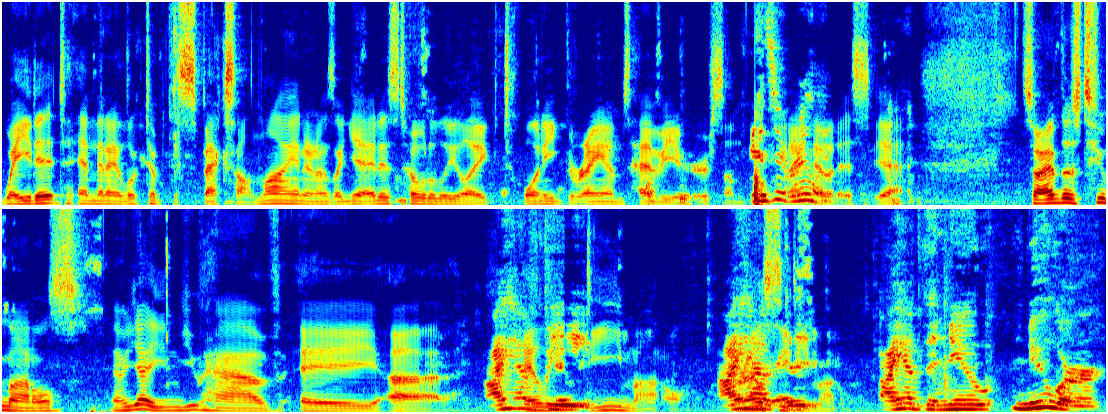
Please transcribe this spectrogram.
weighed it, and then I looked up the specs online, and I was like, "Yeah, it is totally like 20 grams heavier or something." Is it really? I noticed, yeah. So I have those two models. Now, yeah, you, have a uh, I have LED the model, I have LCD model. I have the new newer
